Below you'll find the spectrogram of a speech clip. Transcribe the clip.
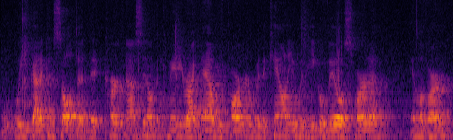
We've got a consultant that Kurt and I sit on the committee right now. We've partnered with the county, with Eagleville, Smyrna, and La Vergne,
